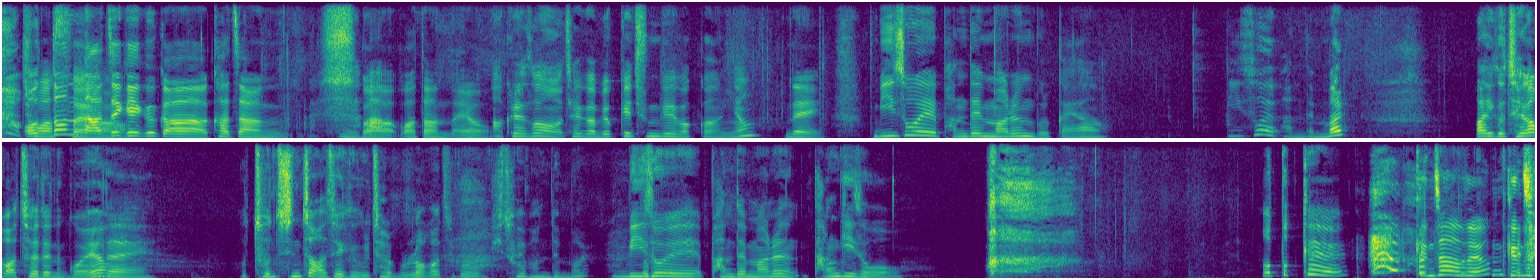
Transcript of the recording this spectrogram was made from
어떤 아재 개그가 가장 뭔가 아, 와닿았나요? 아 그래서 제가 몇 개 준비해봤거든요. 네. 미소의 반대말은 뭘까요? 미소의 반대말? 아 이거 제가 맞춰야 되는 거예요? 네. 어, 전 진짜 아재 개그를 잘 몰라가지고 미소의 반대말? 미소의 여러분. 반대말은 당기소. 어떻게 괜찮으세요? 괜찮,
